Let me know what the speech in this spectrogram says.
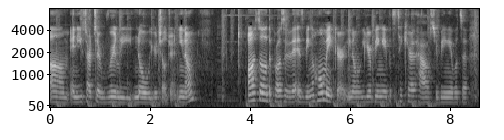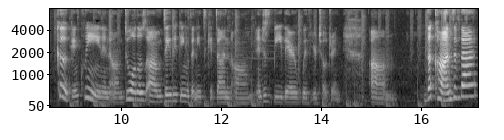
um, and you start to really know your children, you know? Also, the pros of it is being a homemaker. You know, you're being able to take care of the house, you're being able to cook and clean and um, do all those um, daily things that need to get done um, and just be there with your children. Um, the cons of that,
